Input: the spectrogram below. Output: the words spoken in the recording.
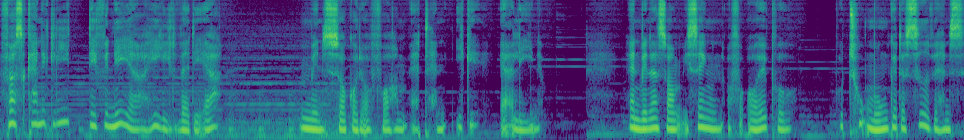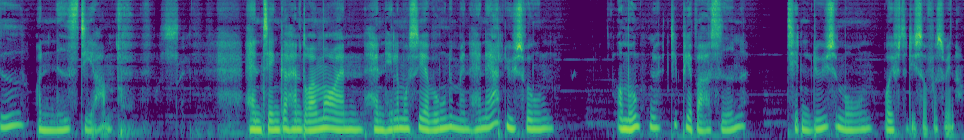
Først kan han ikke lige definere helt, hvad det er, men så går det op for ham, at han ikke er alene. Han vender sig om i sengen og får øje på på to munke, der sidder ved hans side og nedstiger ham. Han tænker, han drømmer, og han, han heller må se at vågne, men han er lysvågen. Og munkene, de bliver bare siddende til den lyse morgen, hvorefter de så forsvinder.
